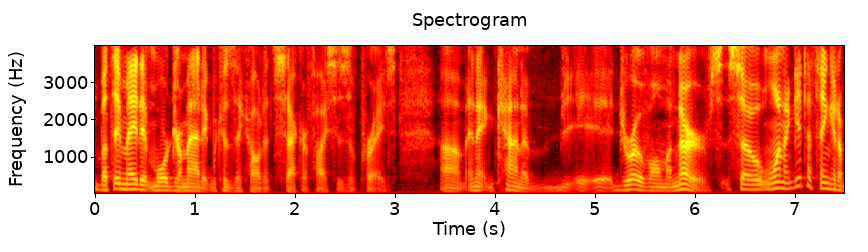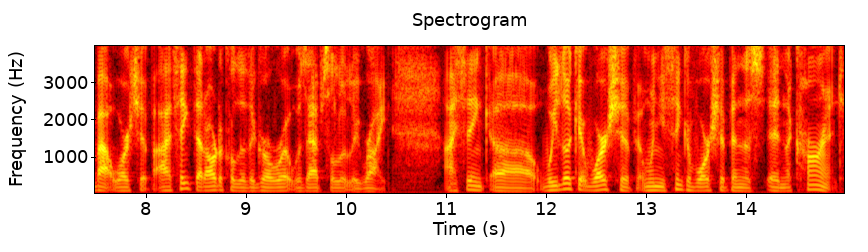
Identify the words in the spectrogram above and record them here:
but they made it more dramatic because they called it sacrifices of praise. Um, and it kind of it drove on my nerves. So when I get to thinking about worship, I think that article that the girl wrote was absolutely right. I think uh, we look at worship, and when you think of worship in this in the current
